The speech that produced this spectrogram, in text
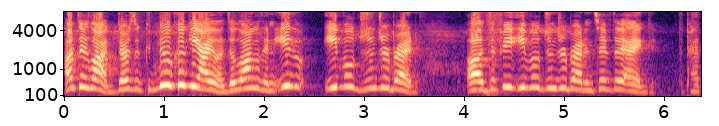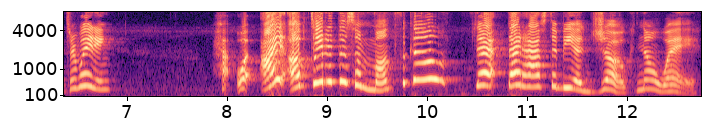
Update log. There's a new cookie island along with an evil, evil gingerbread. Uh, defeat evil gingerbread and save the egg. The pets are waiting. How, what? I updated this a month ago? That that has to be a joke. No way.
